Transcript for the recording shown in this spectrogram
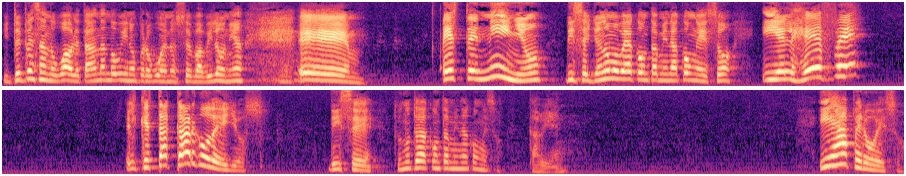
y estoy pensando, wow, le estaban dando vino, pero bueno, eso es Babilonia. Eh, este niño dice, yo no me voy a contaminar con eso, y el jefe el que está a cargo de ellos dice, tú no te vas a contaminar con eso. Está bien. Y ah, pero eso.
